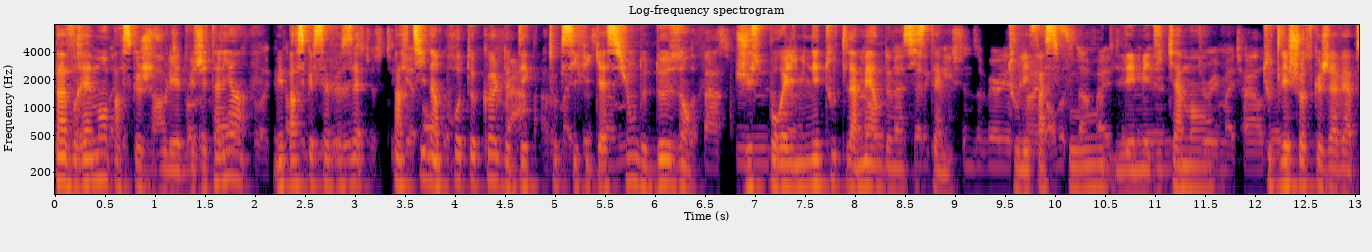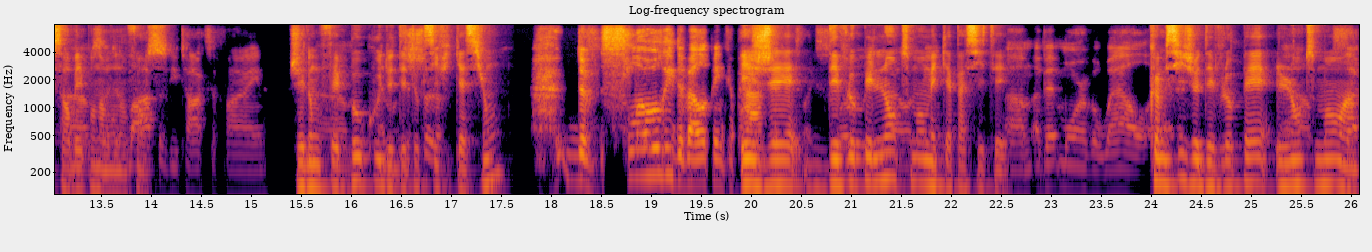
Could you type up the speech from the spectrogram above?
pas vraiment parce que je voulais être végétalien, mais parce que ça faisait partie d'un protocole de détoxification de deux ans, juste pour éliminer toute la merde de mon système. Tous les fast-foods, les médicaments, toutes les choses que j'avais absorbées pendant mon enfance. J'ai donc fait beaucoup de détoxification et j'ai développé lentement mes capacités, comme si je développais lentement un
